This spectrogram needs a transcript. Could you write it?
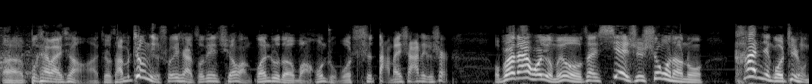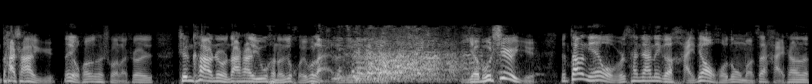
呃，不开玩笑啊，就咱们正经说一下昨天全网关注的网红主播吃大白鲨这个事儿。我不知道大家伙有没有在现实生活当中看见过这种大鲨鱼？那有朋友说了，说真看到这种大鲨鱼，我可能就回不来了。也不至于。就当年我不是参加那个海钓活动嘛，在海上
